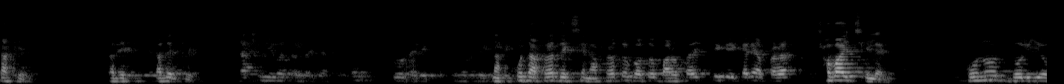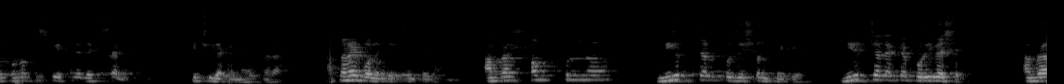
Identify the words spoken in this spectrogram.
কাকে? তাদের তাদেরকে না কোথায় আপনারা দেখছেন আপনারা তো গত বারো তারিখ থেকে এখানে আপনারা সবাই ছিলেন। কোন দলীয় কোনো কিছু এখানে দেখছেন? কিছু দেখেন না আপনারা। আপনারাই বলেন দেখছেন কিনা? আমরা সম্পূর্ণ নিউট্রাল পজিশন থেকে নিউট্রাল একটা পরিবেশে আমরা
